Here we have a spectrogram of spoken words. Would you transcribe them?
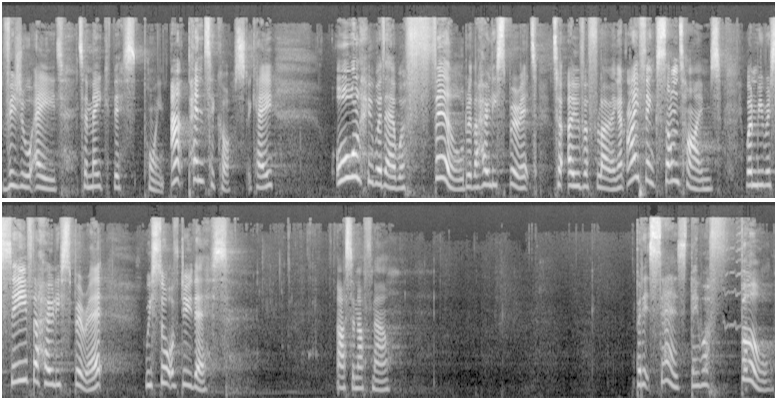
visual aid to make this point. At Pentecost, okay, all who were there were filled with the Holy Spirit to overflowing. And I think sometimes when we receive the Holy Spirit, we sort of do this. That's enough now. But it says they were full,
